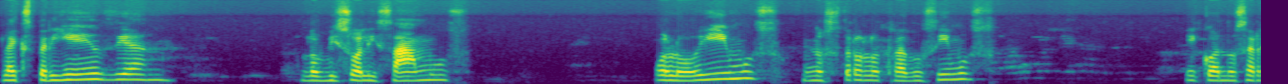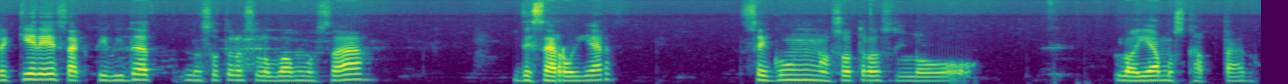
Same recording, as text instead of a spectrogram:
la experiencia, lo visualizamos o lo oímos, nosotros lo traducimos y cuando se requiere esa actividad nosotros lo vamos a desarrollar según nosotros lo, lo hayamos captado.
